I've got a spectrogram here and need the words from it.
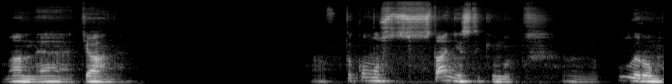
вона не тягне. В такому стані з таким от е, кулером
